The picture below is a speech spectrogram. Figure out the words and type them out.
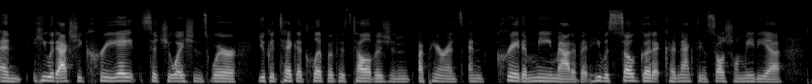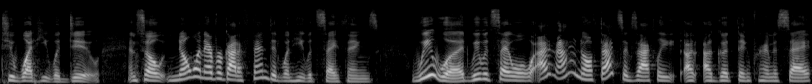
and he would actually create situations where you could take a clip of his television appearance and create a meme out of it. He was so good at connecting social media to what he would do. And so no one ever got offended when he would say things we would we would say well i, I don't know if that's exactly a, a, good thing for him to say.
